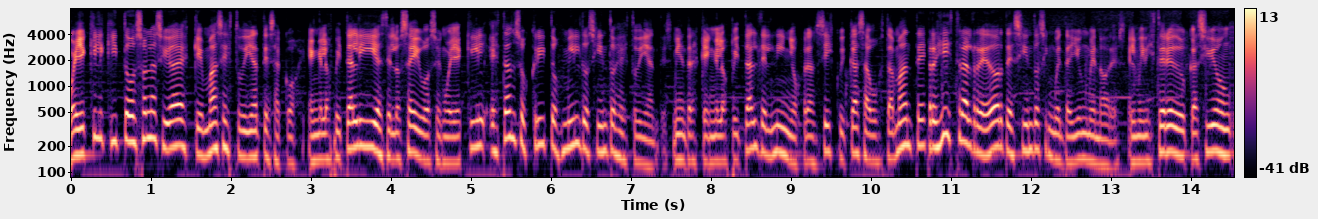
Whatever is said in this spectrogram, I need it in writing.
Guayaquil y Quito son las ciudades que más estudiantes acogen. En el Hospital IES de los Ceibos en Guayaquil están suscritos 1.200 estudiantes, mientras que en el Hospital del Niño Francisco y Casa Bustamante registra alrededor de 151 menores. El Ministerio de Educación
